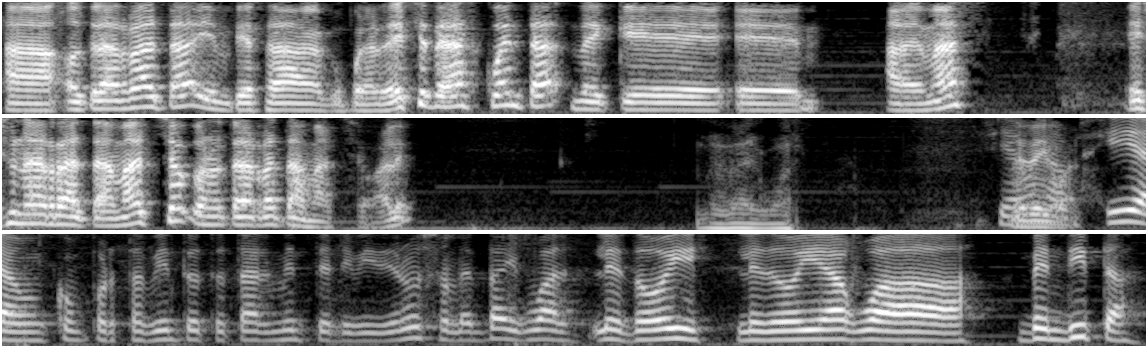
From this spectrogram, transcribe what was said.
a otra rata y empieza a copular. De hecho, te das cuenta de que, eh, además, es una rata macho con otra rata macho, ¿vale? Me da igual. Si es una orgía, un comportamiento totalmente libidinoso, les da igual. Le doy, le doy agua bendita.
